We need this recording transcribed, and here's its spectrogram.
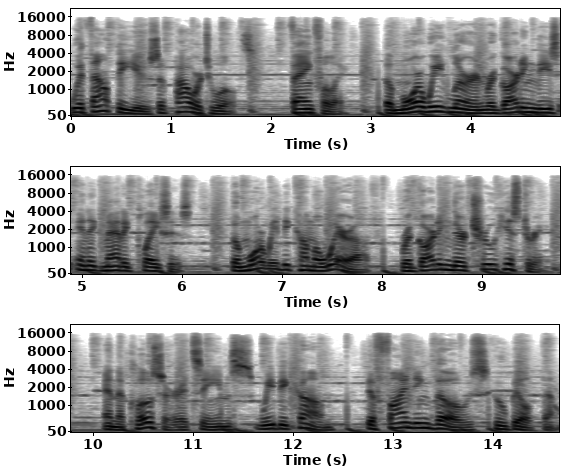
without the use of power tools. Thankfully, the more we learn regarding these enigmatic places, the more we become aware of regarding their true history, and the closer, it seems, we become to finding those who built them.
